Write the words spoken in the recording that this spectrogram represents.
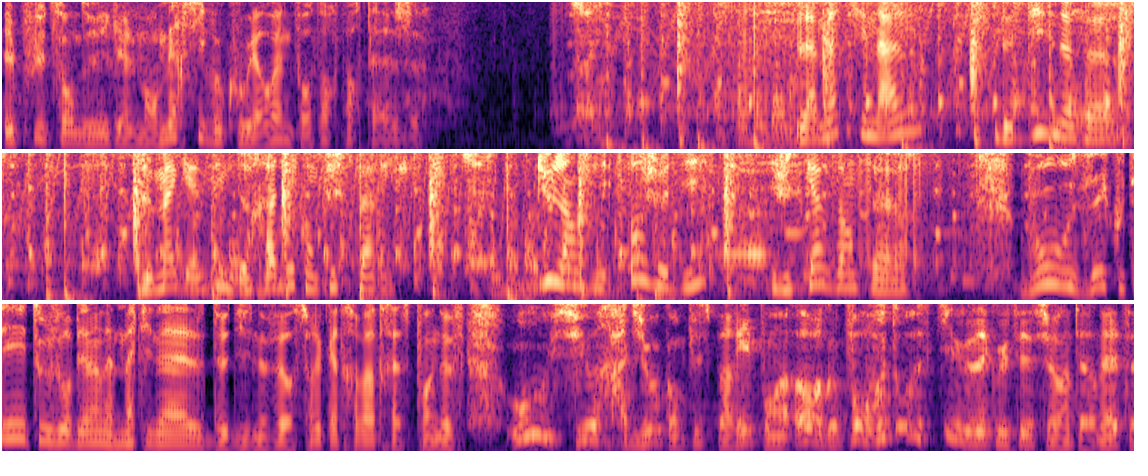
et plus tendu également. Merci beaucoup Erwan pour ton reportage. La matinale de 19h, le magazine de Radio Campus Paris. Du lundi au jeudi jusqu'à 20h. Vous écoutez toujours bien la matinale de 19h sur le 93.9 ou sur radiocampusparis.org pour vous tous qui nous écoutez sur internet.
